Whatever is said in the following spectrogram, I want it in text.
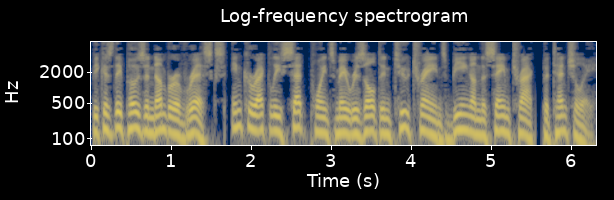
because they pose a number of risks. Incorrectly set points may result in two trains being on the same track, potentially.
